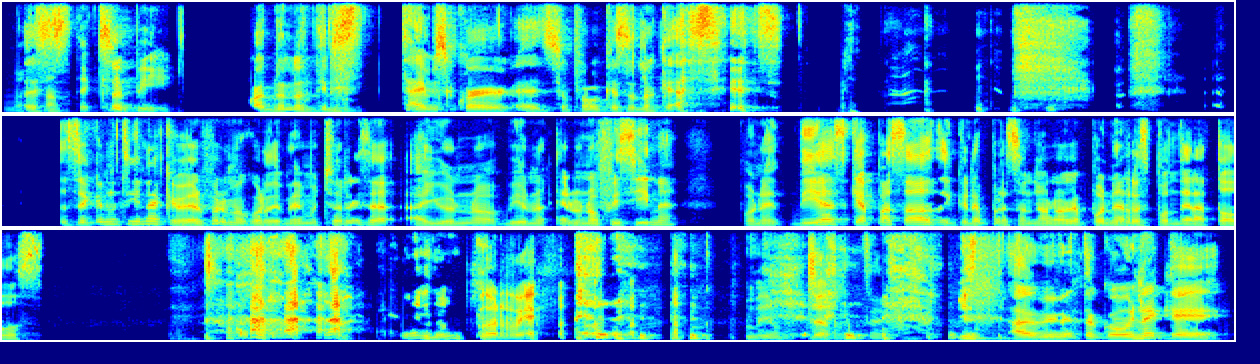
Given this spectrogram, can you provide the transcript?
bastante so- creepy. Cuando no tienes Times Square, eh, supongo que eso es lo que haces. Sé que no tiene nada que ver, pero me acordé, me dio mucha risa. Hay uno, vi uno en una oficina, pone días que ha pasado de que una persona no le pone a responder a todos. en un correo. A mí me tocó una que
